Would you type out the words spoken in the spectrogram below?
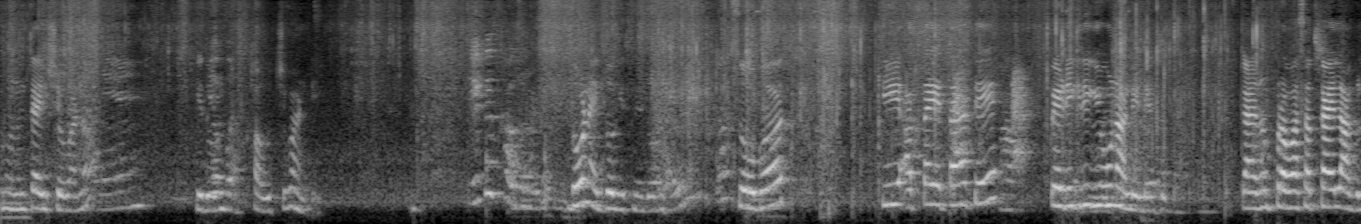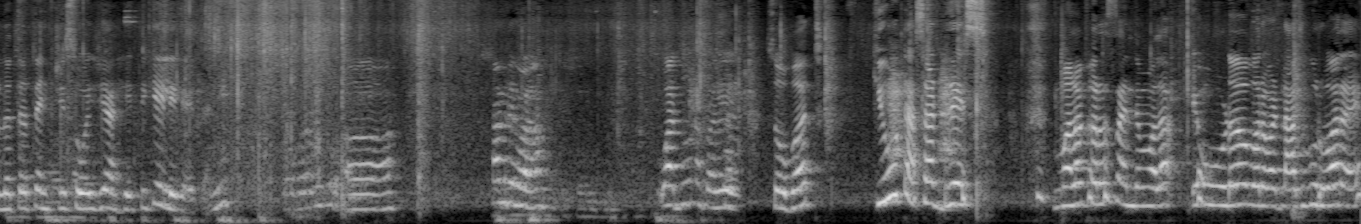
म्हणून त्या हिशोबानं ही दोन खाऊची भांडी. दोन आहेत दोघीसनी दोन. सोबत की आता येता ते पेडिग्री घेऊन आलेले आहेत. कारण प्रवासात काय लागलं तर त्यांची सोय जी आहे ती केलेली आहे त्यांनी. थांब रे बाळा. वाजवू नका. हे सोबत क्यूट असा ड्रेस मला खरंच सांगते मला एवढं बरं वाटलं. आज गुरुवार आहे.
